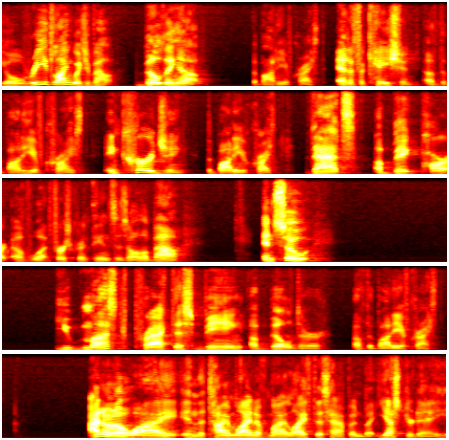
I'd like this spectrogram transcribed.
you'll read language about building up the body of Christ, edification of the body of Christ, encouraging the body of Christ. That's a big part of what 1 Corinthians is all about. And so you must practice being a builder of the body of Christ. I don't know why in the timeline of my life this happened, but yesterday,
